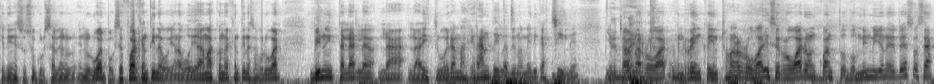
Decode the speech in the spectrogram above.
que tiene su sucursal en, Uruguay, porque se fue a Argentina, porque ya no podía más con Argentina, se fue a Uruguay, vino a instalar la, la, la distribuidora más grande de Latinoamérica, Chile, y entraron a robar en Renca y entraron a robar y se robaron cuántos, dos mil millones de pesos, o sea,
